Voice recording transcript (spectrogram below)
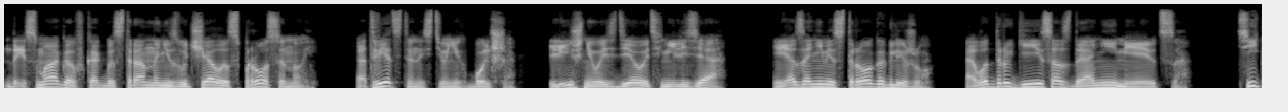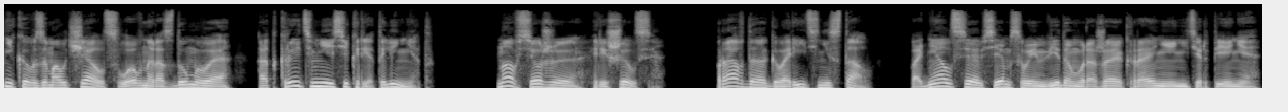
Да и с магов, как бы странно ни звучало, спрос иной. Ответственности у них больше. Лишнего сделать нельзя. Я за ними строго гляжу. А вот другие создания имеются. Ситников замолчал, словно раздумывая, открыть мне секрет или нет. Но все же решился. Правда, говорить не стал. Поднялся, всем своим видом выражая крайнее нетерпение,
